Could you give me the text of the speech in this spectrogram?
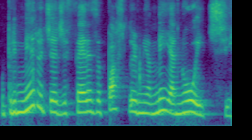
o primeiro dia de férias eu posso dormir à meia-noite?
